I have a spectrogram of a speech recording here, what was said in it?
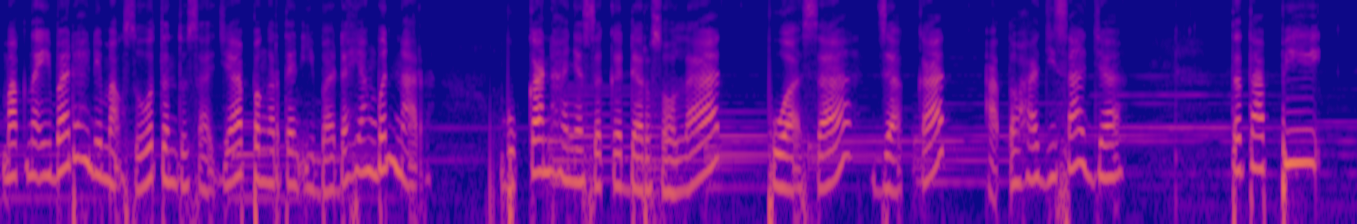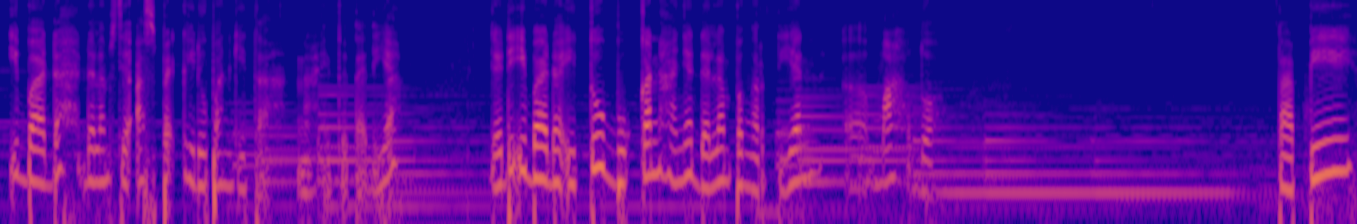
Makna ibadah yang dimaksud tentu saja pengertian ibadah yang benar. Bukan hanya sekedar sholat, puasa, zakat, atau haji saja. Tetapi ibadah dalam setiap aspek kehidupan kita. Nah, itu tadi ya. Jadi ibadah itu bukan hanya dalam pengertian uh, mahdoh tapi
